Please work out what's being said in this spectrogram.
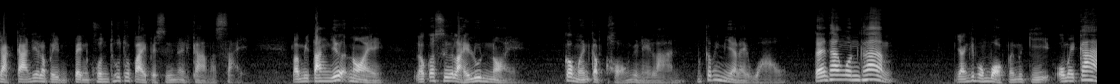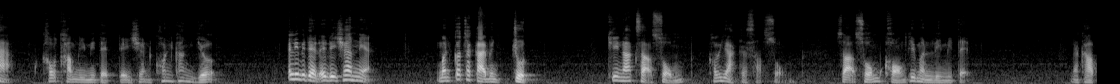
จากการที่เราเป็นเป็นคนทั่วไปไปซื้อนาฬิกามาใส่ เรามีตังค์เยอะหน่อย เราก็ซื้อหลายรุ่นหน่อย ก็เหมือนกับของอยู่ในร้าน มันก็ไม่มีอะไรว้าวแต่ในทางคนข้าม อย่างที่ผมบอกไปเมื่อกี้โอเมก้าเขาทำ limited edition ค่อนข้างเยอะไอ้ limited edition เนี่ยมันก็จะกลายเป็นจุดที่นักสะสมเขาอยากจะสะสม สะสมของที่มัน limited นะครับ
